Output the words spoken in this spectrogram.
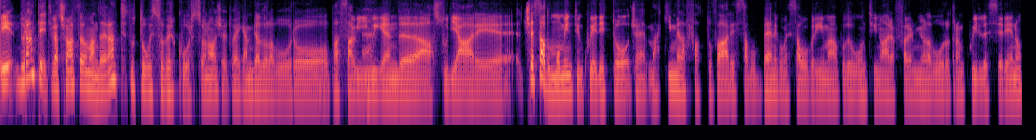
E durante, ti faccio un'altra domanda, durante tutto questo percorso, no? Cioè tu hai cambiato lavoro, passavi i eh. weekend a studiare, c'è stato un momento in cui hai detto, cioè, ma chi me l'ha fatto fare? Stavo bene come stavo prima, potevo continuare a fare il mio lavoro tranquillo e sereno?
